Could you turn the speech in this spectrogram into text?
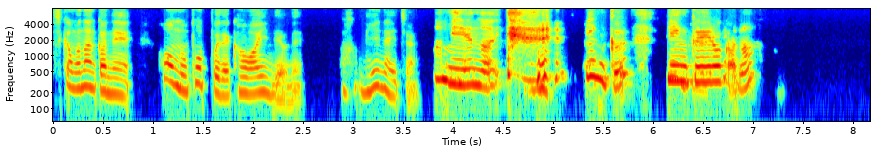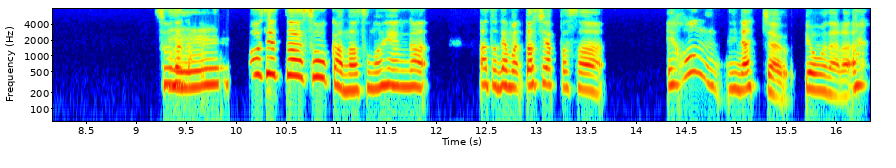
しかもなんかね、本もポップで可愛いんだよね。あ、見えないじゃん。あ見えない。ピンク？ピンク色かな？そうだから、へえ小説はそうかな、その辺が。あとでも私やっぱさ、絵本になっちゃう、読むなら。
